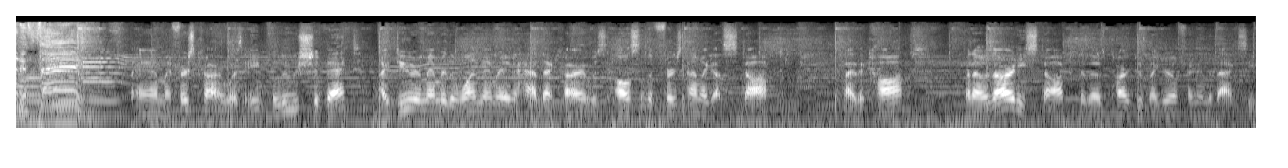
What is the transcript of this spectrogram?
anything. And my first car was a blue Chevette. I do remember the one memory I had that car. It was also the first time I got stopped by the cops. But I was already stopped because I was parked with my girlfriend in the back seat,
